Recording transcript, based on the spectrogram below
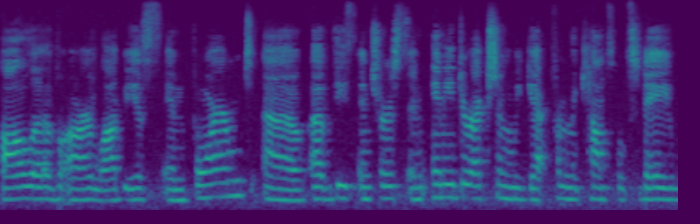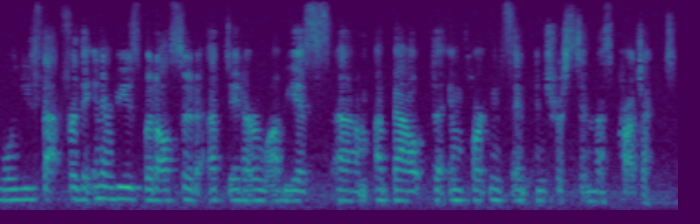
all of our lobbyists informed uh, of these interests and any direction we get from the council today. We'll use that for the interviews, but also to update our lobbyists um, about the importance and interest in this project.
